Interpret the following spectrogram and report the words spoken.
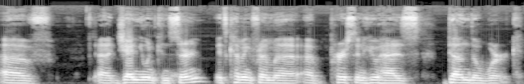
of uh, genuine concern. It's coming from a, a person who has done the work.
